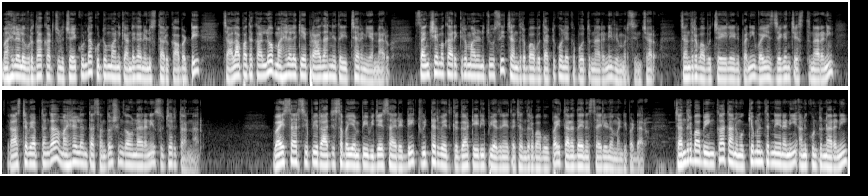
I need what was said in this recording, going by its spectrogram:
మహిళలు వృధా ఖర్చులు చేయకుండా కుటుంబానికి అండగా నిలుస్తారు కాబట్టి చాలా పథకాల్లో మహిళలకే ప్రాధాన్యత ఇచ్చారని అన్నారు. సంక్షేమ కార్యక్రమాలను చూసి చంద్రబాబు తట్టుకోలేకపోతున్నారని విమర్శించారు. చంద్రబాబు చేయలేని పని వైఎస్ జగన్ చేస్తున్నారని రాష్ట్ర వ్యాప్తంగా మహిళలంతా సంతోషంగా ఉన్నారని సుచరిత అన్నారు. వైఎస్ఆర్సీపీ రాజ్యసభ ఎంపీ విజయసాయిరెడ్డి ట్విట్టర్ వేదికగా టీడీపీ అధినేత చంద్రబాబుపై తనదైన శైలిలో మండిపడ్డారు. చంద్రబాబు ఇంకా తాను ముఖ్యమంత్రినేనని అనుకుంటున్నారని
